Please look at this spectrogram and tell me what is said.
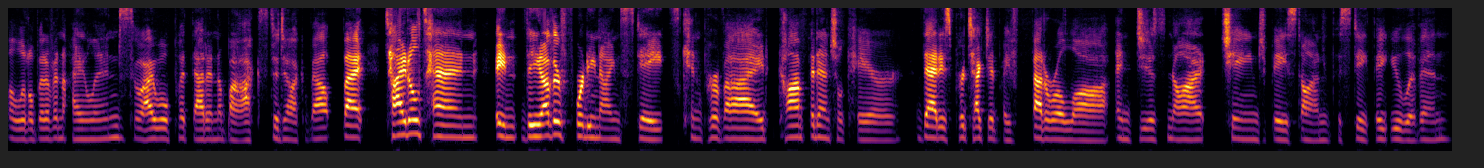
a little bit of an island, so I will put that in a box to talk about. But Title X in the other 49 states can provide confidential care that is protected by federal law and does not change based on the state that you live in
